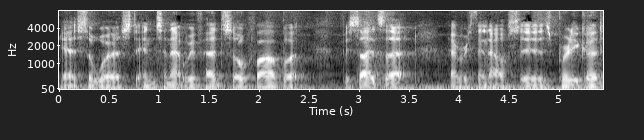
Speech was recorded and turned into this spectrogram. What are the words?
yeah, it's the worst internet we've had so far. But besides that, everything else is pretty good.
